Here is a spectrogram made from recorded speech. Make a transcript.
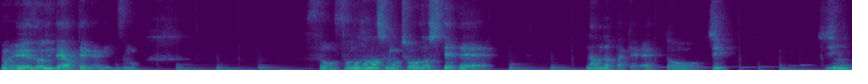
の映像に出会ってんだよねいつもそうその話もちょうどしてて何だったっけ？えっとじ実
